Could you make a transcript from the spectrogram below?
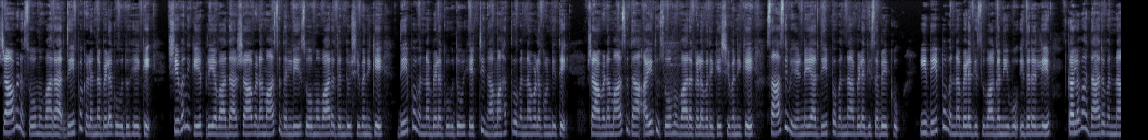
ಶ್ರಾವಣ ಸೋಮವಾರ ದೀಪಗಳನ್ನು ಬೆಳಗುವುದು ಹೇಗೆ? ಶಿವನಿಗೆ ಪ್ರಿಯವಾದ ಶ್ರಾವಣ ಮಾಸದಲ್ಲಿ ಸೋಮವಾರದಂದು ಶಿವನಿಗೆ ದೀಪವನ್ನು ಬೆಳಗುವುದು ಹೆಚ್ಚಿನ ಮಹತ್ವವನ್ನು ಒಳಗೊಂಡಿದೆ. ಶ್ರಾವಣ ಮಾಸದ ಐದು ಸೋಮವಾರಗಳವರೆಗೆ ಶಿವನಿಗೆ ಸಾಸಿವೆ ಎಣ್ಣೆಯ ದೀಪವನ್ನು ಬೆಳಗಿಸಬೇಕು. ಈ ದೀಪವನ್ನು ಬೆಳಗಿಸುವಾಗ ನೀವು ಇದರಲ್ಲಿ ಕಲವ ದಾರವನ್ನು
